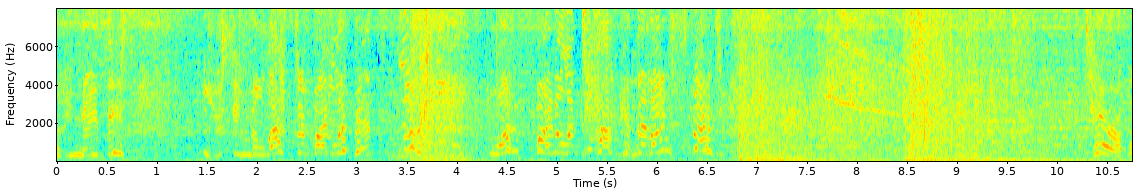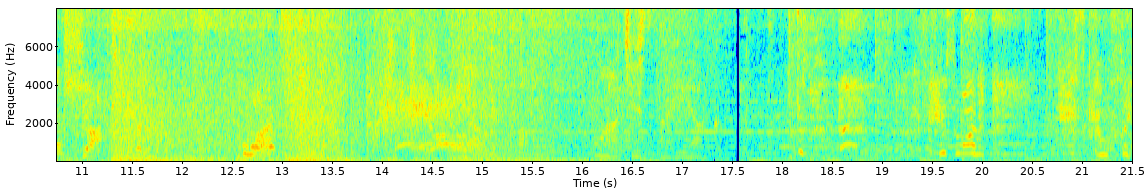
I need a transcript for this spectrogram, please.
I made these using the last of my lipids! One final attack and then I'm spent! Terrible shot! What? He's the one. He's complete.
